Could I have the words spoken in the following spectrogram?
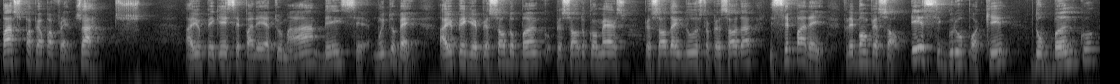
Passa o papel para frente. Já. Aí eu peguei e separei a turma A, B e C. Muito bem. Aí eu peguei o pessoal do banco, o pessoal do comércio, o pessoal da indústria, o pessoal da. e separei. Falei, bom, pessoal, esse grupo aqui do banco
